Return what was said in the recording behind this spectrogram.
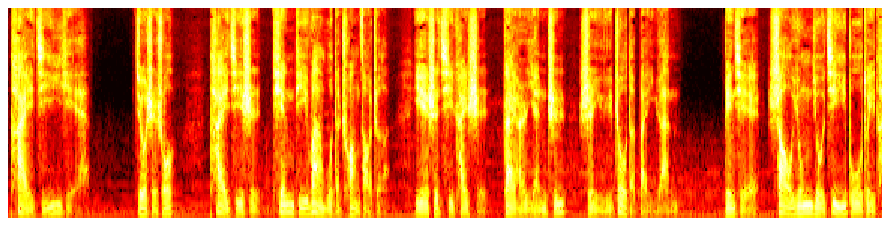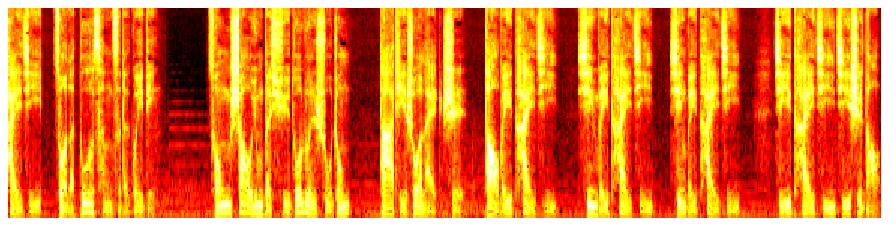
太极也。就是说。太极是天地万物的创造者，也是其开始。概而言之，是宇宙的本源，并且邵雍又进一步对太极做了多层次的规定。从邵雍的许多论述中，大体说来是：道为太极，心为太极，性为太极，即太极即是道，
